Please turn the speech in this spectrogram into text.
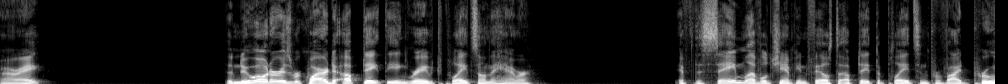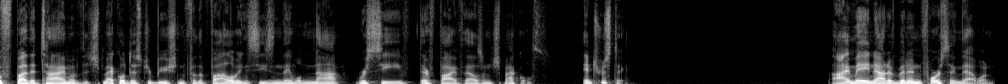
All right. The new owner is required to update the engraved plates on the hammer. If the same level champion fails to update the plates and provide proof by the time of the Schmeckel distribution for the following season, they will not receive their 5,000 Schmeckles. Interesting. I may not have been enforcing that one.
